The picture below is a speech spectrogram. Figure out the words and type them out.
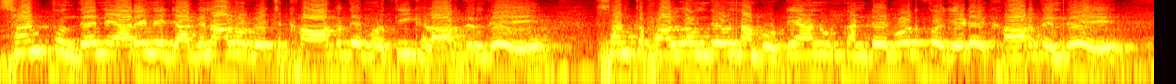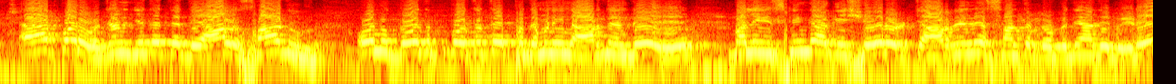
ਸੰਤ ਹੁੰਦੇ ਨਿਆਰੇ ਨੇ ਜੱਗ ਨਾਲੋਂ ਵਿੱਚ ਖਾਕ ਦੇ ਮੋਤੀ ਖਿਲਾਰ ਦਿੰਦੇ। ਸੰਤ ਫਲ ਆਉਂਦੇ ਉਹਨਾਂ ਬੂਟਿਆਂ ਨੂੰ ਕੰਡੇ ਮੁੱਢ ਤੋਂ ਜਿਹੜੇ ਖਾਰ ਦਿੰਦੇ ਐ ਭਰੋਜਣ ਜਿਹਦੇ ਤੇ ਦਿਆਲ ਸਾਧੂ ਉਹਨੂੰ ਦੁੱਧ ਪੁੱਤ ਤੇ ਪਦਮਣੀ ਨਾਰ ਦਿੰਦੇ ਬਲੀ ਸਿੰਘਾ ਕੀ ਸ਼ੇਰ ਉਚਾਰਨੇ ਨੇ ਸੰਤ ਡੁੱਬਦਿਆਂ ਦੇ ਵਿੜੇ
